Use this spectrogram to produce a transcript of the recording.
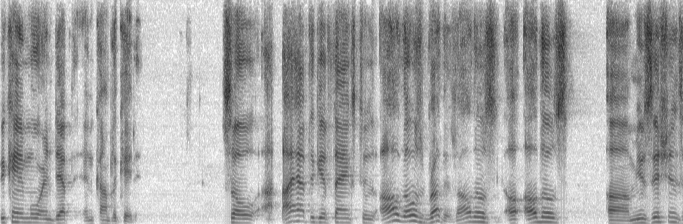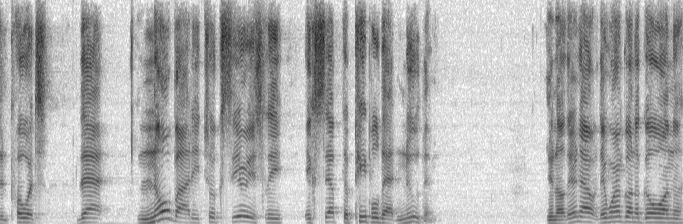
became more in depth and complicated so I, have to give thanks to all those brothers all those all, all those uh, musicians and poets that nobody took seriously except the people that knew them. You know, they're now they weren't going to go on the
